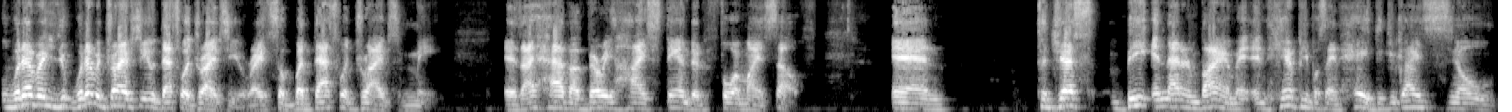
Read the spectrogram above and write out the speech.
whatever you whatever drives you, that's what drives you, right? So but that's what drives me. Is I have a very high standard for myself. And to just be in that environment and hear people saying, "Hey, did you guys, you know,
